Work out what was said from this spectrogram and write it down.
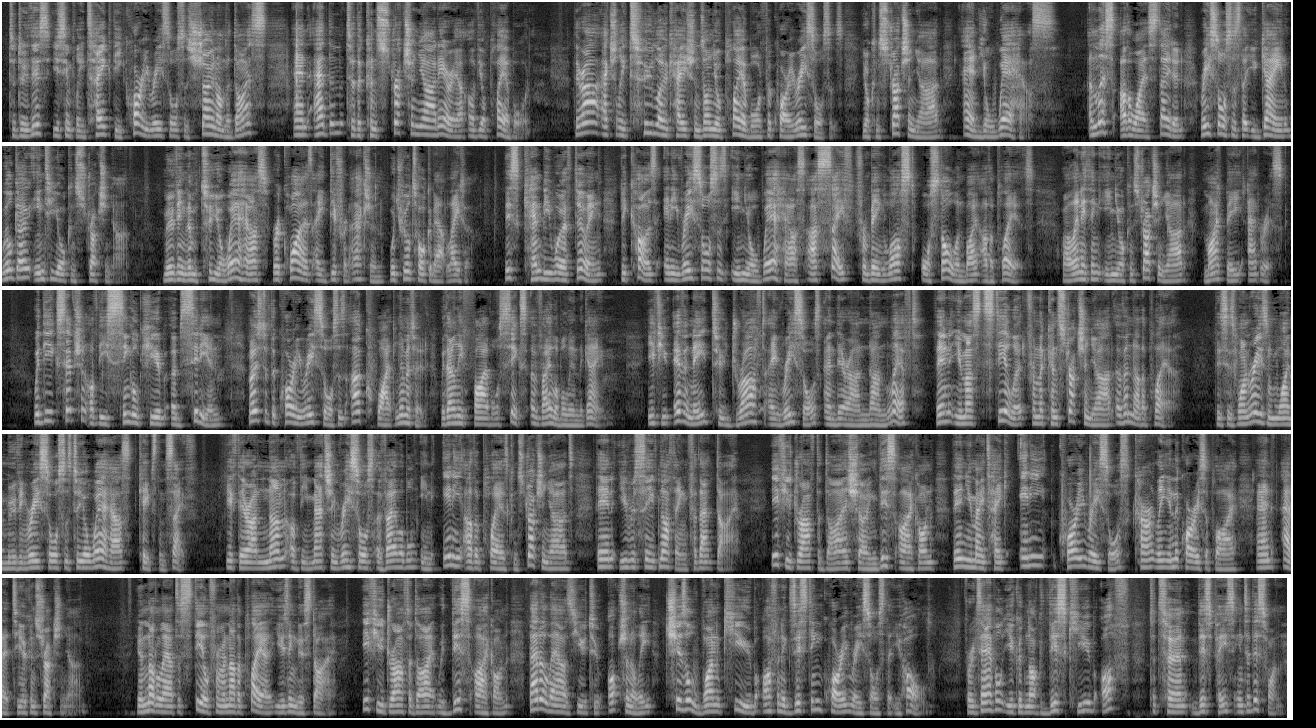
To do this, you simply take the quarry resources shown on the dice and add them to the construction yard area of your player board. There are actually two locations on your player board for quarry resources, your construction yard and your warehouse. Unless otherwise stated, resources that you gain will go into your construction yard. Moving them to your warehouse requires a different action, which we'll talk about later. This can be worth doing because any resources in your warehouse are safe from being lost or stolen by other players while anything in your construction yard might be at risk. With the exception of the single cube obsidian, most of the quarry resources are quite limited, with only 5 or 6 available in the game. If you ever need to draft a resource and there are none left, then you must steal it from the construction yard of another player. This is one reason why moving resources to your warehouse keeps them safe. If there are none of the matching resource available in any other player's construction yards, then you receive nothing for that die. If you draft a die showing this icon, then you may take any quarry resource currently in the quarry supply and add it to your construction yard. You're not allowed to steal from another player using this die. If you draft a die with this icon, that allows you to optionally chisel one cube off an existing quarry resource that you hold. For example, you could knock this cube off to turn this piece into this one,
